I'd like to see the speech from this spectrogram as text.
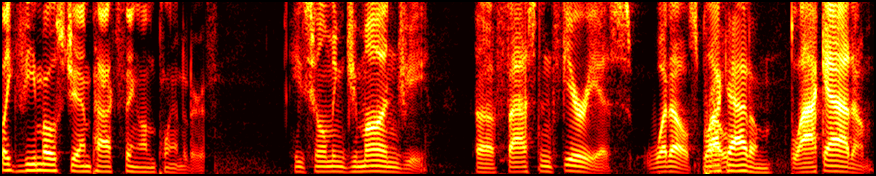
like the most jam-packed thing on planet Earth. He's filming Jumanji, uh, Fast and Furious. What else? Black bro? Adam. Black Adam.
